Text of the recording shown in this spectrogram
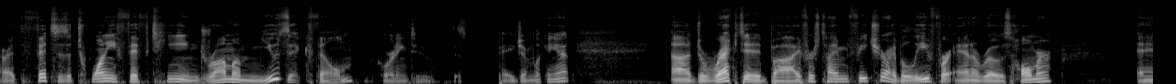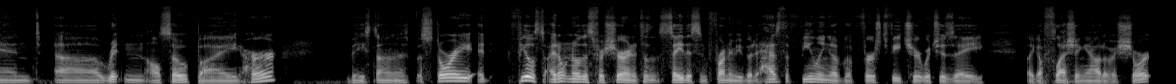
All right, The Fits is a 2015 drama music film, according to this page I'm looking at. Uh, directed by first time feature, I believe, for Anna Rose Holmer, and uh, written also by her, based on a, a story. It feels I don't know this for sure, and it doesn't say this in front of me, but it has the feeling of a first feature, which is a like a fleshing out of a short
